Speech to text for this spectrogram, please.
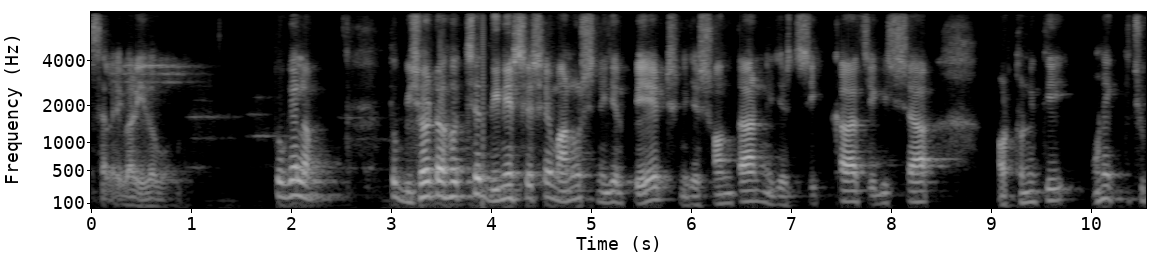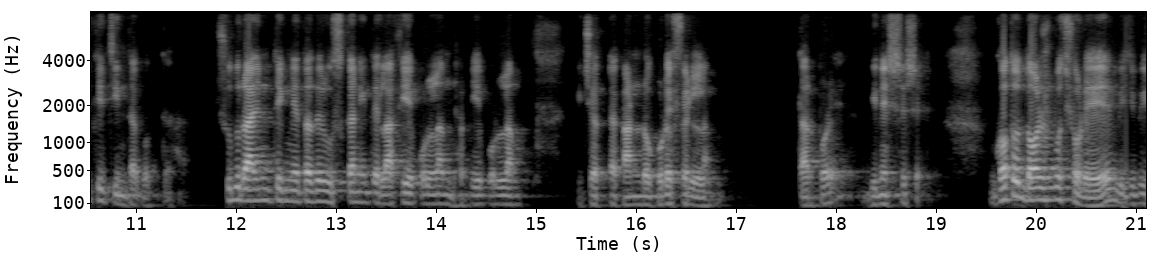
স্যালারি বাড়িয়ে দেবো। তো গেলাম। তো বিষয়টা হচ্ছে দিনের শেষে মানুষ নিজের পেট, নিজের সন্তান, নিজের শিক্ষা, চিকিৎসা, অর্থনীতি, অনেক কিছুকে চিন্তা করতে হয়। শুধু রাজনৈতিক নেতাদের উস্কানিতে লাফিয়ে পড়লাম, ঝাঁপিয়ে পড়লাম। কিছু একটা কাণ্ড করে ফেললাম। তারপরে দিনের শেষে গত দশ বছরে বিজেপি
